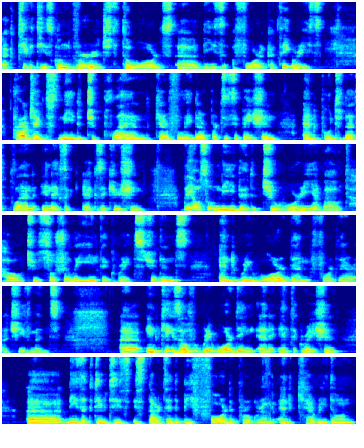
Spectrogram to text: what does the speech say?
activities converged towards uh, these four categories. Projects needed to plan carefully their participation and put that plan in ex execution. They also needed to worry about how to socially integrate students and reward them for their achievements. Uh, in case of rewarding and integration, uh, these activities started before the program and carried on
